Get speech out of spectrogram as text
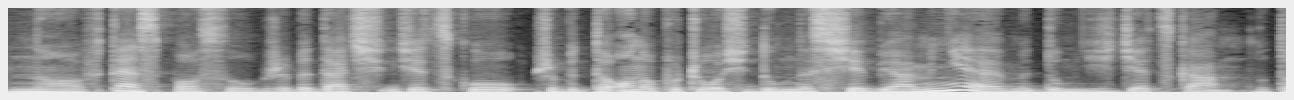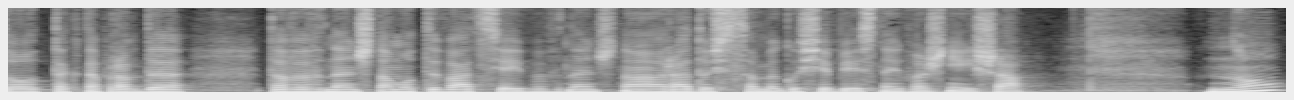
No, w ten sposób, żeby dać dziecku, żeby to ono poczuło się dumne z siebie, a mnie dumni z dziecka. No to tak naprawdę ta wewnętrzna motywacja i wewnętrzna radość samego siebie jest najważniejsza. No,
